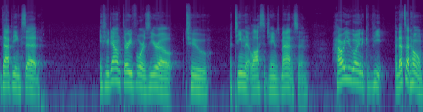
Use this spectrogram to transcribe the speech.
that being said, if you're down 34 0 to a team that lost to James Madison, how are you going to compete? And that's at home.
